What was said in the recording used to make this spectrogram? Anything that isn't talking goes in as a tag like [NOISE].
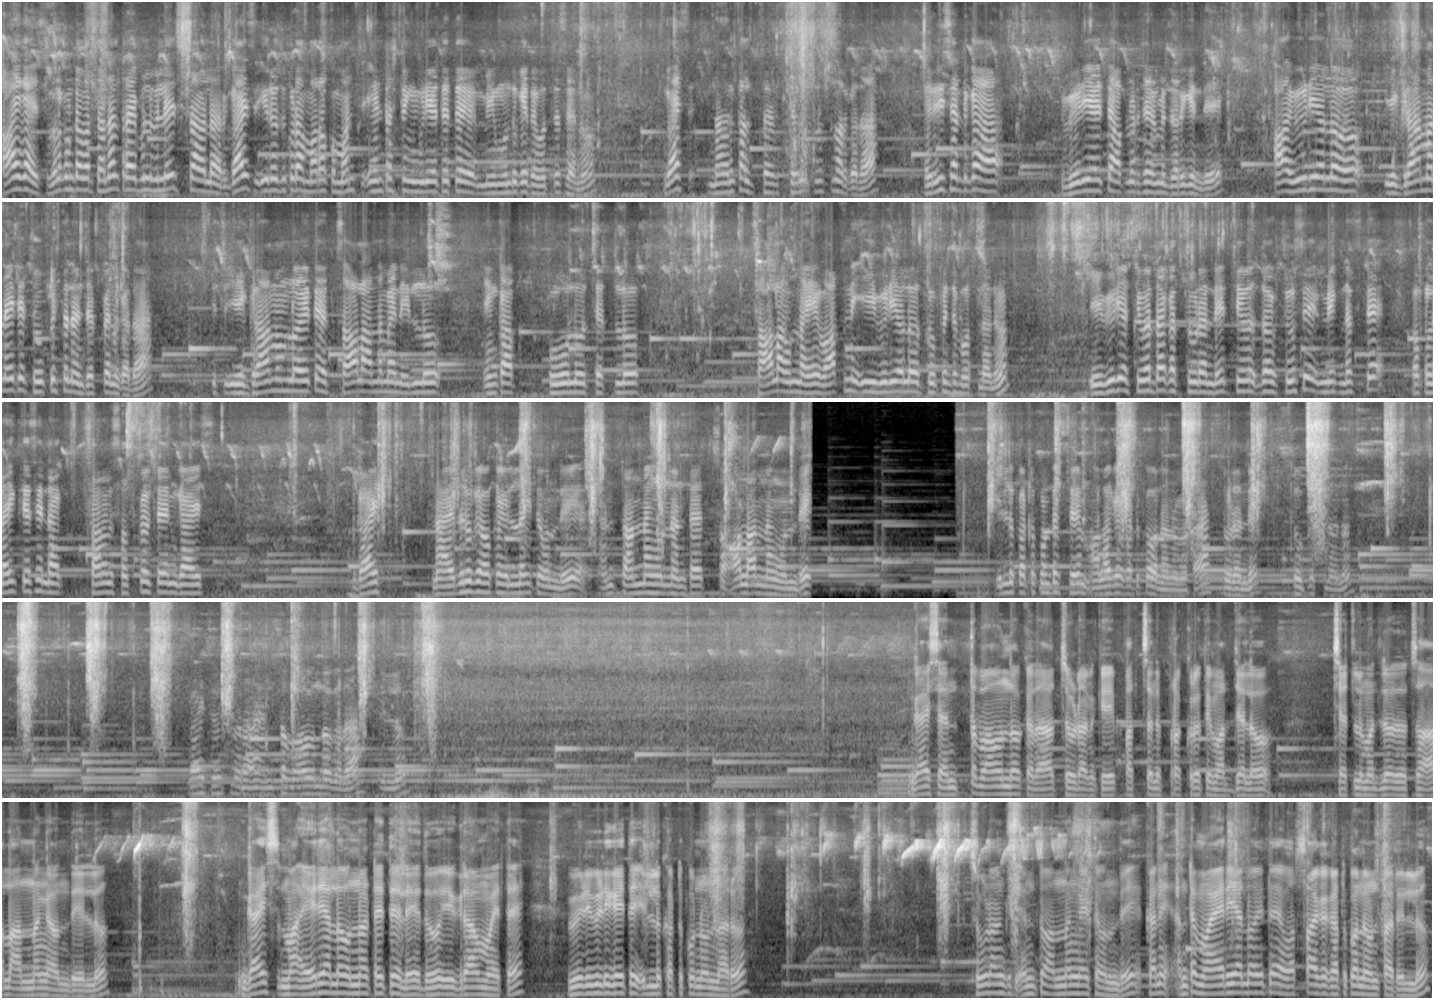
Hi guys welcome to our channel tribal village traveller guys ఈ రోజు కూడా మరొక మంచి ఇంట్రెస్టింగ్ వీడియో అయితే మీ ముందుకైతే వచ్చేసాను. గైస్ నా వెనకాల చెరువు చూస్తున్నారు కదా? రీసెంట్గా వీడియో అయితే అప్లోడ్ చేయడం జరిగింది. ఆ వీడియోలో ఈ గ్రామాన్ని అయితే చూపిస్తానని చెప్పాను కదా. ఈ గ్రామంలో అయితే చాలా అందమైన ఇల్లు ఇంకా పూలు చెట్లు చాలా ఉన్నాయి. వాటిని ఈ వీడియోలో చూపించబోతున్నాను. ఈ వీడియో చివరి దాకా చూడండి. చివరి దాకా చూసి మీకు నచ్చితే ఒక లైక్ చేసి నా ఛానల్ సబ్స్క్రైబ్ చేయండి గాయస్ గాయస్ నా ఎదురుగా ఒక ఇల్లు అయితే ఉంది. ఎంత అందంగా ఉందంటే చాలా అందంగా ఉంది. ఇల్లు కట్టుకుంటే సేమ్ అలాగే కట్టుకోవాలన్నమాట. చూడండి చూపిస్తున్నాను. గాయ చూస్తున్నారా? ఎంత బాగుందో కదా ఇల్లు. గాయస్ ఎంత బాగుందో కదా చూడడానికి. పచ్చని ప్రకృతి మధ్యలో చెట్ల మధ్యలో చాలా అందంగా ఉంది ఇల్లు. గాయస్ మా ఏరియాలో ఉన్నట్టయితే లేదు ఈ గ్రామం అయితే. విడివిడిగా అయితే ఇల్లు కట్టుకుని ఉన్నారు. చూడడానికి ఎంతో అందంగా అయితే ఉంది. కానీ అంటే మా ఏరియాలో అయితే వరుసగా కట్టుకొని ఉంటారు ఇల్లు.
